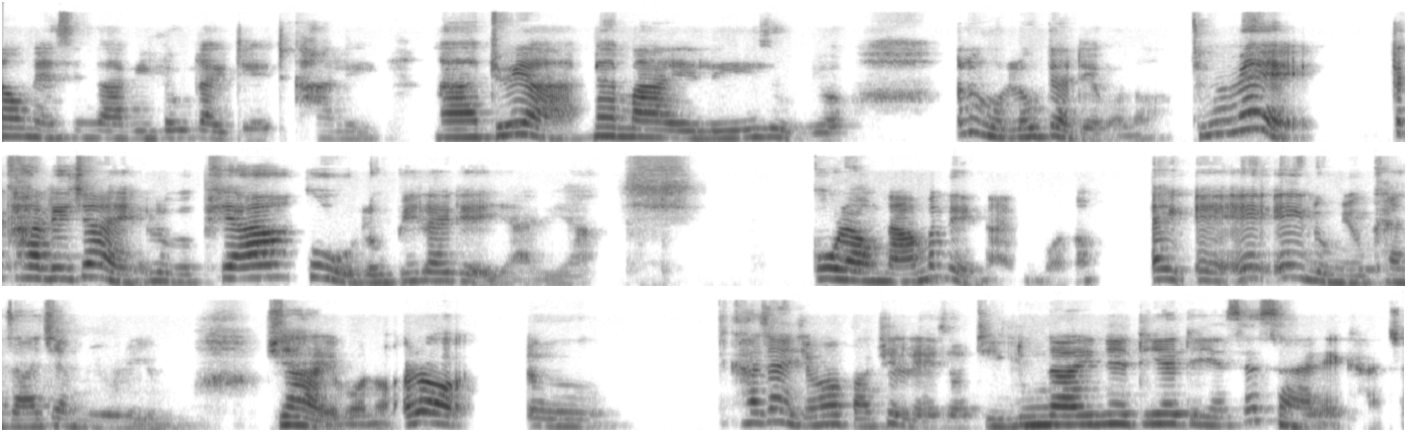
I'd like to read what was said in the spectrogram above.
နောက်နဲ့စဉ်းစားပြီးလှုပ်လိုက်တယ်တခါလေးငါတွေးရမှန်ပါတယ်လေဆိုပြီးတော့အဲ့လိုမျိုးလှုပ်တတ်တယ်ပေါ့နော်ဒါပေမဲ့တခါလေးကျရင်အဲ့လိုမျိုးဖះကိုကိုလှုပ်ပေးလိုက်တဲ့အရာတွေကကိုတော်နားမလည်နိုင်ဘူးပေါ့နော် အဲ့အဲ့အဲ့အဲ့လိုမျိုးခံစားချက်မျိုးတွေကိုရတယ်ပေါ့နော်အဲ့တော့ဟိုခါကျရင်ကျွန်တော်ဘာဖြစ်လဲဆိုတော့ဒီလူနာတွေနဲ့တရက်တရက်ဆက်ဆံရတဲ့ခါကျ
